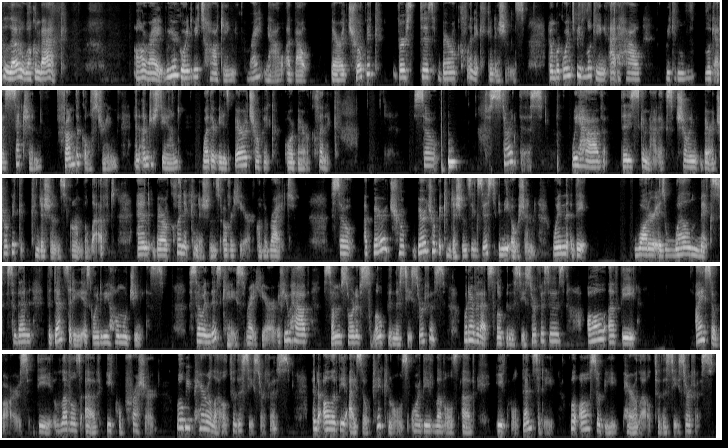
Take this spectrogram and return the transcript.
Hello, welcome back. All right, we are going to be talking right now about barotropic versus baroclinic conditions. And we're going to be looking at how we can look at a section from the Gulf Stream and understand whether it is barotropic or baroclinic. So, to start this, we have these schematics showing barotropic conditions on the left and baroclinic conditions over here on the right. So a barotrop- barotropic conditions exist in the ocean when the water is well mixed. So then the density is going to be homogeneous. So in this case, right here, if you have some sort of slope in the sea surface, whatever that slope in the sea surface is, all of the isobars, the levels of equal pressure, will be parallel to the sea surface, and all of the isopycnals, or the levels of equal density, will also be parallel to the sea surface.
